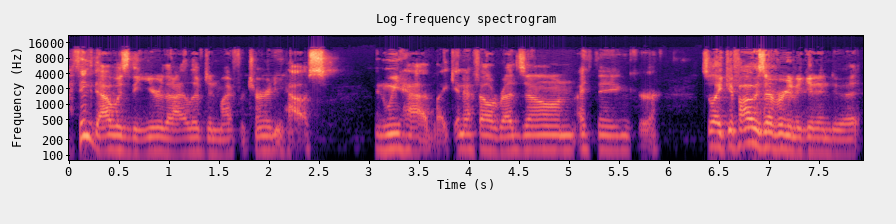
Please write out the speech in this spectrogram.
I think that was the year that I lived in my fraternity house, and we had like NFL Red Zone. I think, or so like if I was ever gonna get into it,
